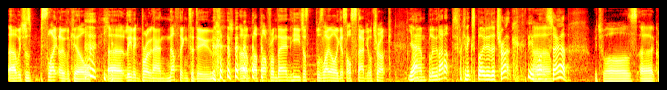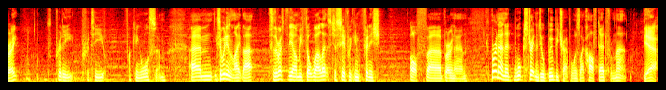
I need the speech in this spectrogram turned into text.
uh, which was slight overkill, uh, leaving Bronan nothing to do. Um, apart from then, he just was like, "Oh, I guess I'll stab your truck," Yeah. and blew that up, Fucking exploded a truck in one Uh, stab. which was uh, great. pretty pretty fucking awesome. Um, so we didn't like that. So the rest of the army thought, well, let's just see if we can finish off uh, Bronan. Bronan had walked straight into a booby trap and was like half dead from that. Yeah,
